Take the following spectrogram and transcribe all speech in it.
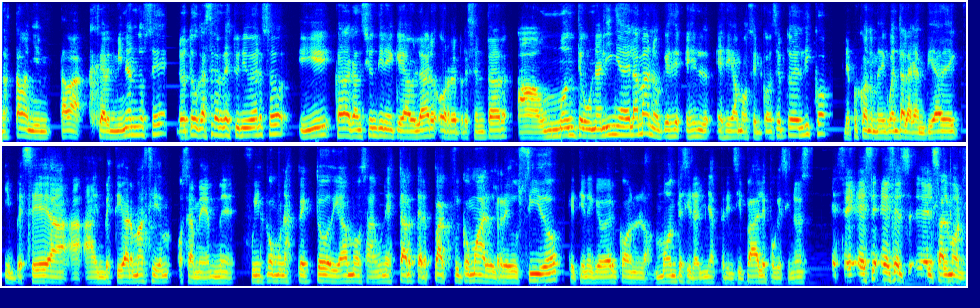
estaba ni estaba germinándose, lo tengo que hacer de este universo y cada canción tiene que hablar o representar a un monte, una línea de la mano, que es, digamos, el concepto del disco. Después cuando me di cuenta la cantidad de... empecé a, investigar más y, o sea, me, fui como un aspecto, digamos, a un starter pack, fui como al reducido que tiene que ver con los montes y las líneas principales, porque si no es, es, el, salmón.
